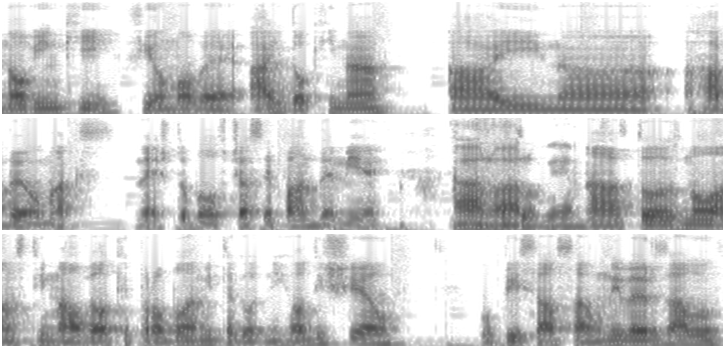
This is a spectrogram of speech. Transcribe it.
novinky filmové aj do kina, aj na HBO Max. Než to bolo v čase pandémie. Áno, áno, viem. A to Nolan s tým mal veľké problémy, tak od nich odišiel, upísal sa Univerzalu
